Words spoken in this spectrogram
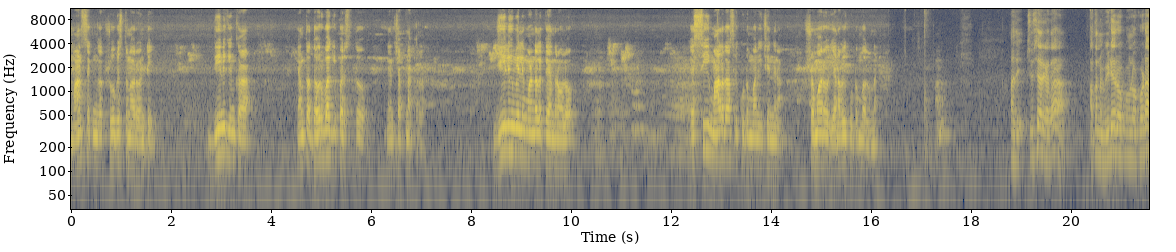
మానసికంగా క్షోభిస్తున్నారు అంటే దీనికి ఇంకా ఎంత దౌర్భాగ్య పరిస్థితో నేను చెప్పనక్కర్లా జీలిగిమిల్లి మండల కేంద్రంలో ఎస్సీ మాలదాసుడి కుటుంబానికి చెందిన సుమారు ఎనభై కుటుంబాలు ఉన్నాయి అది చూశారు కదా అతను వీడియో రూపంలో కూడా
